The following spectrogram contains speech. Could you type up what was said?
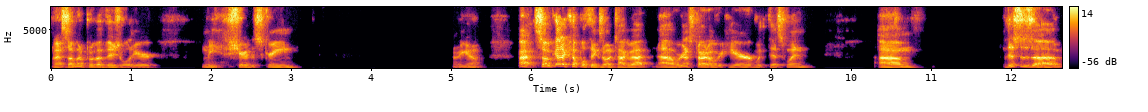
All right so i'm going to put up a visual here. Let me share the screen. There we go. All right so i've got a couple things i want to talk about. Uh, we're going to start over here with this one. Um this is a uh,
